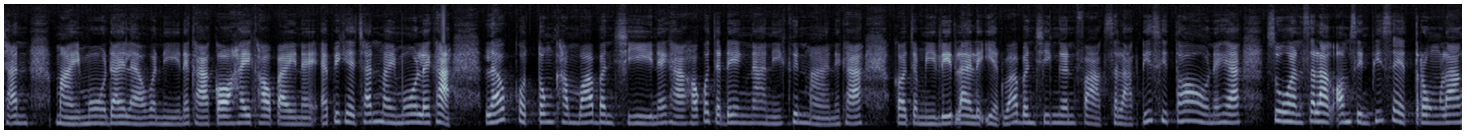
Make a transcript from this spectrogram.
ชัน MyMo ได้แล้ววันนี้นะคะ ก็ให้เข้าไปในแอปพลิเคชัน MyMo เลยค่ะ แล้วกดตรงคำว่าบัญชีนะคะเขาก็จะเด้งหน้านี้ขึ้นมานะคะ ก็จะมีลิสต์รายละเอียดว่าบัญชีเงินฝากสลากดิจิทัลนะคะ ส่วนสลากออมสินพิเศษตรงล่าง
